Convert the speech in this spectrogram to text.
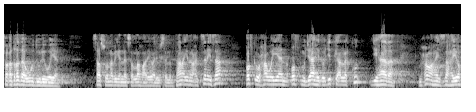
faqad hadaa wuu duulay weyaan saasuu nabigeen sal allahu aleh ali wasalam taana iyadan waxay tusinaysaa qofka waxaa weeyaan qof mujaahid oo jidka alla ku jihaada muxuu ahay sahyo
